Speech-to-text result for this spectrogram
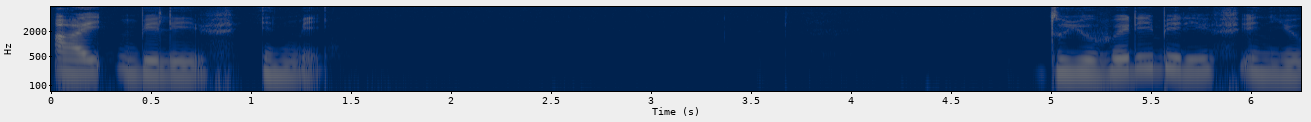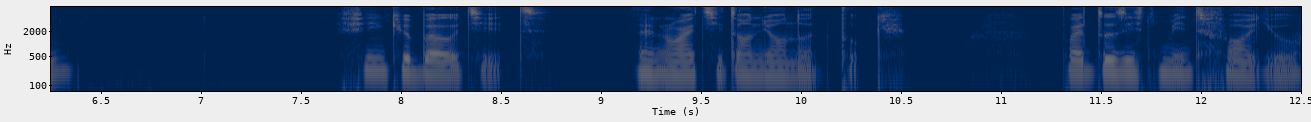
I believe in me. Do you really believe in you? Think about it and write it on your notebook. What does it mean for you?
